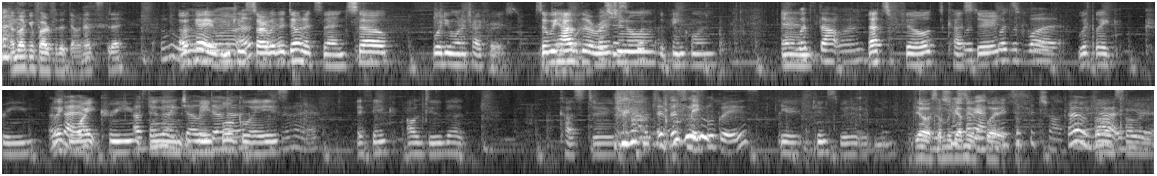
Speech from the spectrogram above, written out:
I'm looking forward for the donuts today. Okay, we can start with the donuts then. So, what do you want to try first? So we Pink have one. the Let's just- original, the pink one, and What's that one? that's filled custard What's with what? with like cream, like white cream, I was and then like, jelly maple donuts. glaze. Okay. I think I'll do the custard. Is this maple glaze? Here, you can split it with me. Yo, someone get me Okay, a I'm plate. gonna the chocolate. Oh, Oh, yeah, sorry. here.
